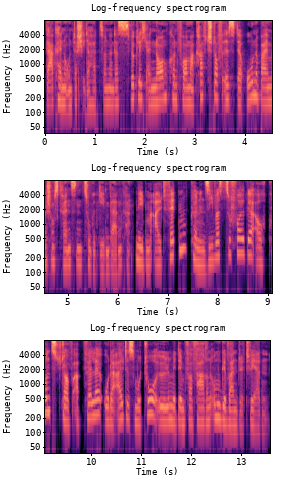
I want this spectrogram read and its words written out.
gar keine Unterschiede hat, sondern dass es wirklich ein normkonformer Kraftstoff ist, der ohne Beimischungsgrenzen zugegeben werden kann. Neben Altfetten können Sievers zufolge auch Kunststoffabfälle oder altes Motoröl mit dem Verfahren umgewandelt werden.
